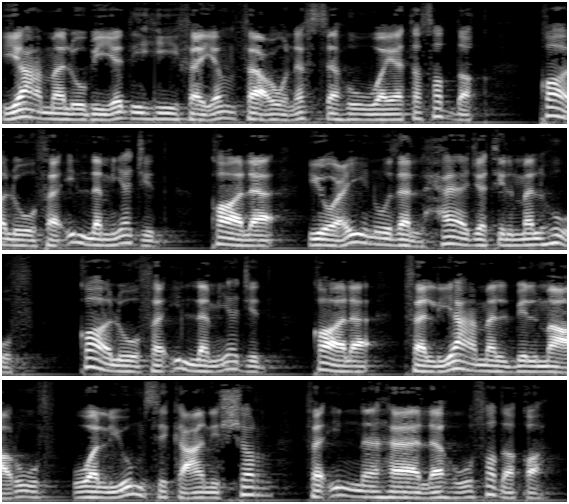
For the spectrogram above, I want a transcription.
يعمل بيده فينفع نفسه ويتصدق قالوا فإن لم يجد قال يعين ذا الحاجة الملهوف قالوا فإن لم يجد؟ قال فليعمل بالمعروف وليمسك عن الشر فإنها له صدقة.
